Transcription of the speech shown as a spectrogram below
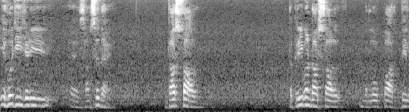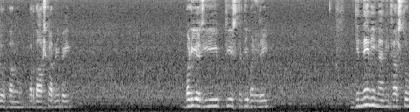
ਇਹੋ ਜੀ ਜਿਹੜੀ ਸੰਸਦ ਹੈ 10 ਸਾਲ, ਤਕਰੀਬਨ 10 ਸਾਲ ਮਤਲਬ ਭਾਰਤ ਦੇ ਲੋਕਾਂ ਨੂੰ ਬਰਦਾਸ਼ਤ ਕਰਨੀ ਪਈ। ਬੜੀ ਅਜੀਬ ਜੀ ਸਥਿਤੀ ਬਣੀ ਰਹੀ। ਜਿੰਨੇ ਵੀ ਮੈਨੀਫੈਸਟੋ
